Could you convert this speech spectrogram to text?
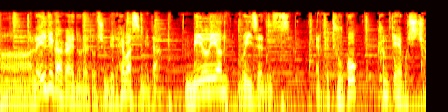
어, 레이디 가가의 노래도 준비를 해봤습니다. Million Reasons. 이렇게 두 곡 함께 해보시죠.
